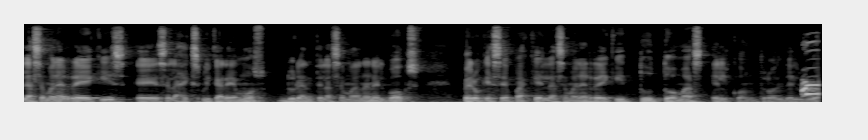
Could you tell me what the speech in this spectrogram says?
La semana RX eh, se las explicaremos durante la semana en el box, pero que sepas que en la semana RX tú tomas el control del WOD.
